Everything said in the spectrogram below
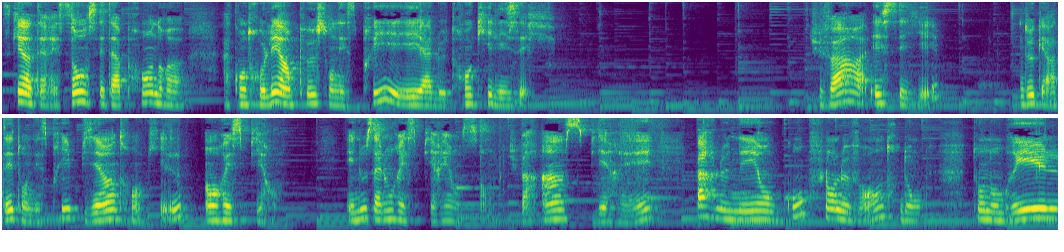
ce qui est intéressant, c'est d'apprendre à contrôler un peu son esprit et à le tranquilliser. Tu vas essayer de garder ton esprit bien tranquille en respirant. Et nous allons respirer ensemble. Tu vas inspirer par le nez en gonflant le ventre, donc ton nombril,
